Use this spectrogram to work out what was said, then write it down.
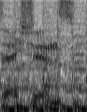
Sessions.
